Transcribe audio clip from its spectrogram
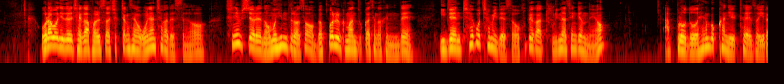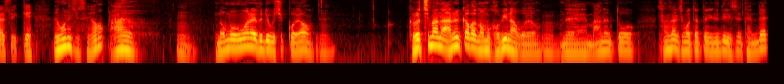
오라버니들 제가 벌써 직장생활 5년차가 됐어요. 신입 시절에 너무 힘들어서 몇 번을 그만둘까 생각했는데 이젠 최고참이 돼서 후배가 둘이나 생겼네요. 앞으로도 행복한 일터에서 일할 수 있게 응원해 주세요. 아유 너무 응원해 드리고 싶고요. 그렇지만 않을까봐 너무 겁이 나고요. 네 많은 또 상상치 못했던 일들이 있을 텐데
